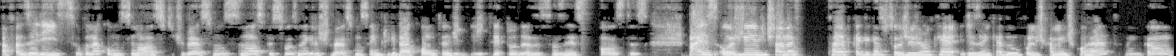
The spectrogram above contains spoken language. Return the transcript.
a fazer isso, né? Como se nós tivéssemos, se nós, pessoas negras, tivéssemos sempre que dar conta de, de ter todas essas respostas. Mas hoje a gente está nessa época que as pessoas dizem que é, dizem que é do politicamente correto. Né? Então,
